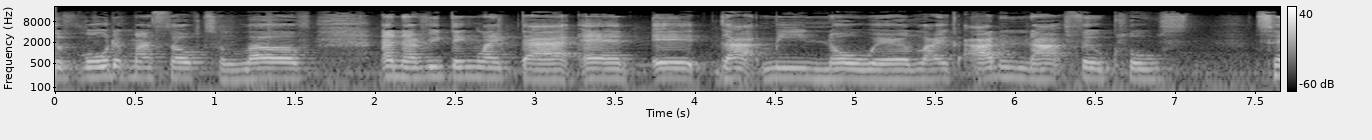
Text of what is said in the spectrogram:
devoted myself to love and everything like that and it got me nowhere like i do not feel close to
